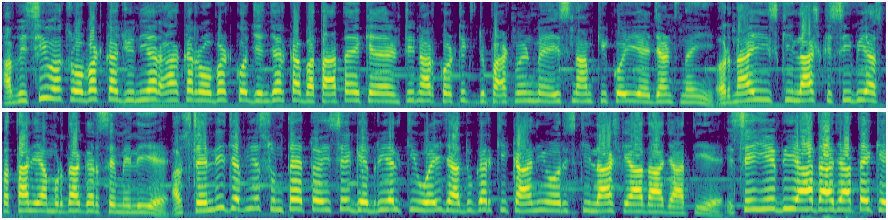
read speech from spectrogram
اب اسی وقت روبرٹ کا جونیئر آ کر روبرٹ کو جنجر کا بتاتا ہے کہ اینٹی نارکوٹکس ڈپارٹمنٹ میں اس نام کی کوئی ایجنٹ نہیں، اور نہ ہی اس کی لاش کسی بھی اسپتال یا مردہ گھر سے ملی ہے۔ اب سٹینلی جب یہ سنتا ہے تو اسے گیبریل کی وہی جادوگر کی کہانی اور اس کی لاش یاد آ جاتی ہے۔ اسے یہ بھی یاد آ جاتا ہے کہ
